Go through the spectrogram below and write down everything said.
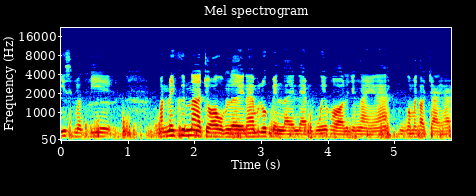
ยี่สิบนาทีมันไม่ขึ้นหน้าจอผมเลยนะไม่รู้เป็นไรแรมกูไม่พอหรือยังไงนะกูก็ไม่เข้าใจฮะ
